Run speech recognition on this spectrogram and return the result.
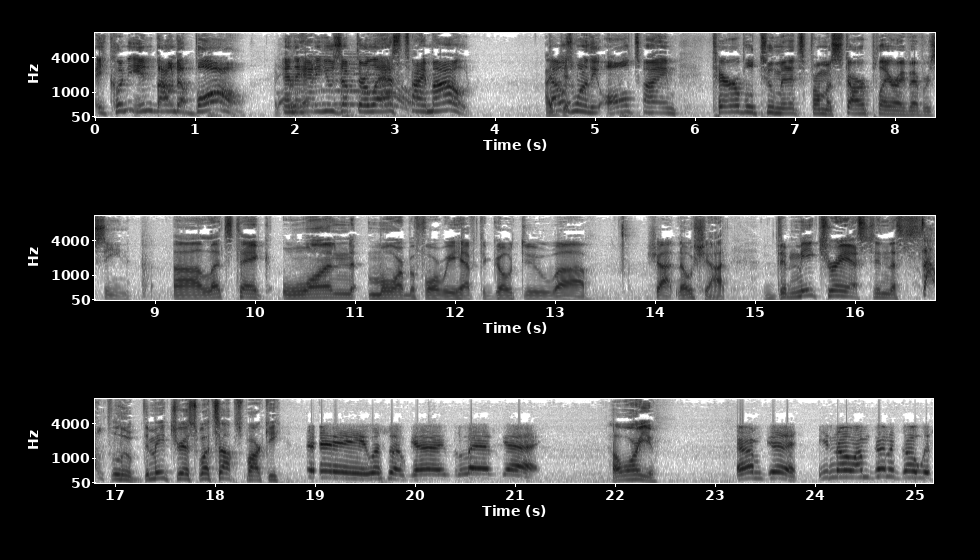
he couldn't inbound a ball, and they had to use up their last timeout. I That was one of the all-time terrible two minutes from a star player I've ever seen. Uh, let's take one more before we have to go to uh, shot, no shot. Demetrius in the South Loop. Demetrius, what's up, Sparky? Hey, what's up, guys? The last guy. How are you? I'm good. You know, I'm gonna go with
